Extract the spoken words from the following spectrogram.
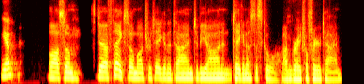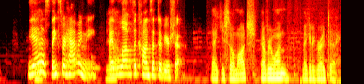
Yep. Awesome. Steph, thanks so much for taking the time to be on and taking us to school. I'm grateful for your time. Yes. Yeah. Thanks for having me. Yeah. I love the concept of your show. Thank you so much. Everyone, make it a great day.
